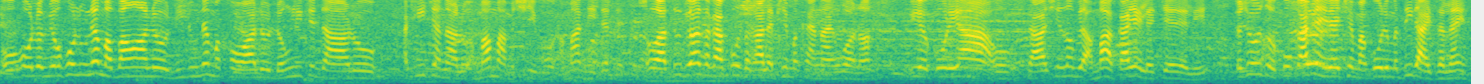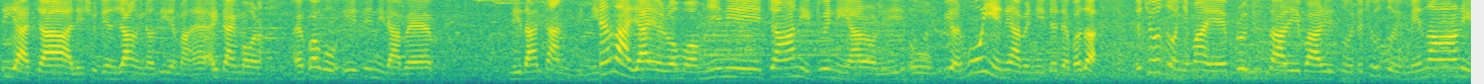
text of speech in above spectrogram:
ဟိုဟိုလိုမျိုးဟိုလူနဲ့မပေါင်းရလို့ဒီလူနဲ့မခေါ်ရလို့လုံးလိဖြစ်တာတို့အထီးကျန်တာလို့အမမှမရှိဘူးအမနေတက်တယ်ဟိုကသူပြောစကားကိုယ်စကားလည်းဖြစ်မခံနိုင်ဘူးပေါ့နော်ပြီးတော့ကိုရီးယားဟိုဒါအရှင်းဆုံးပြအမကားရိုက်လဲကျဲတယ်လေတချို့ဆိုကိုကားပြန်ရိုက်တဲ့အချိန်မှာကိုရီမသိတာဇလန်းသိရကြားလေရှူတင်ရောက်ရင်တော့သိတယ်မှာအဲအဲ့တိုင်းပေါ့နော်အဲကောက်ကိုအေးစင်းနေတာပဲနေသားကြနေပြီနေတန်းစာရရတော့မော်မြင်းနေကြားနေတွေ့နေရတော့လေဟိုပြီးတော့ဟိုးရင်တွေကပဲနေတတ်တယ်ဘာလို့လဲ တချို့ဆိုညီမရဲ့ producer တွေဘာတွေဆိုတချို့ဆိုရင်မင်းသားတွေ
